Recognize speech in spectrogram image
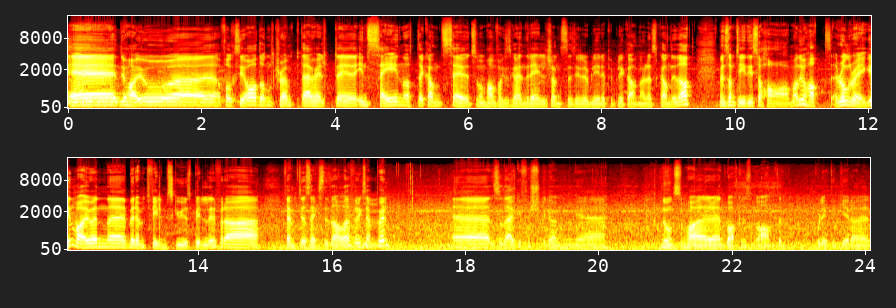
Eh, du har jo eh, Folk sier 'Å, Donald Trump, det er jo helt eh, insane at det kan se ut som om han faktisk har en reell sjanse til å bli republikanernes kandidat'. Men samtidig så har man jo hatt Ronald Reagan var jo en eh, berømt filmskuespiller fra 50- og 60-tallet, f.eks. Eh, så det er jo ikke første gang eh, noen som har en bakgrunn som noe annet enn politiker, har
